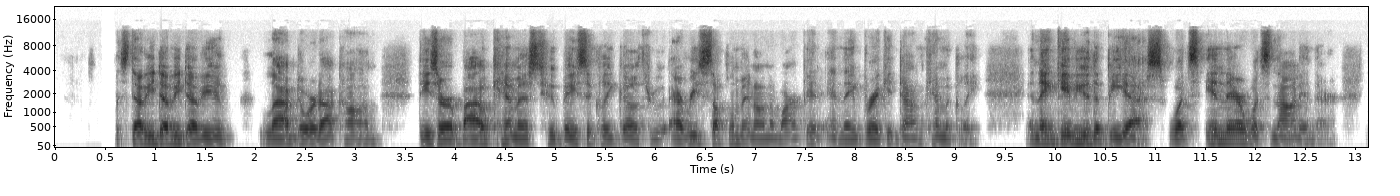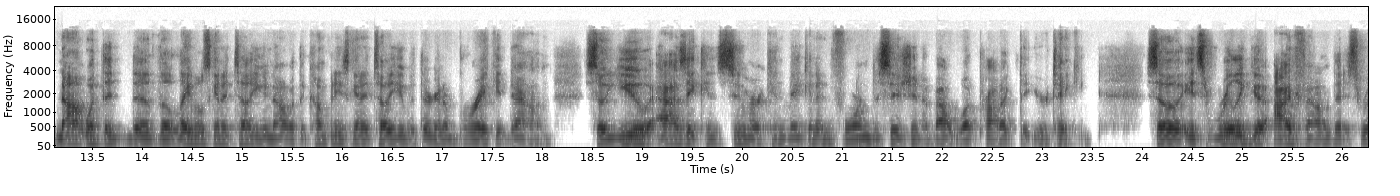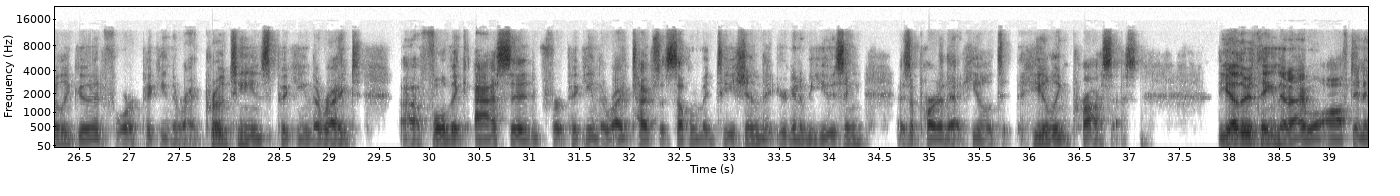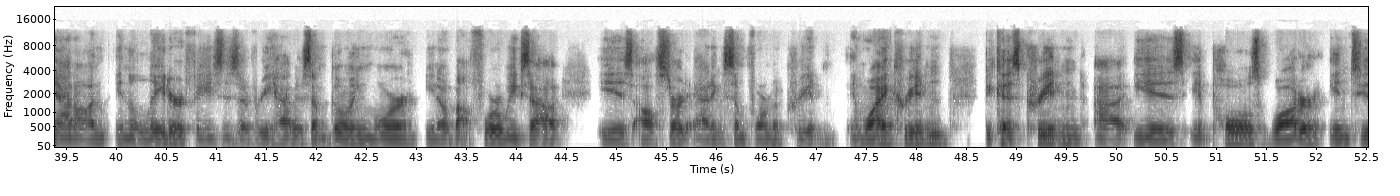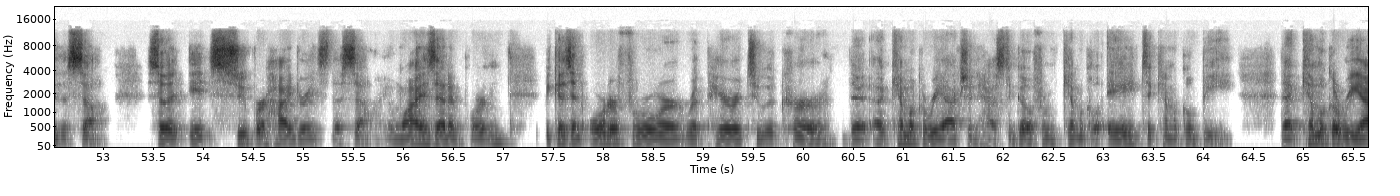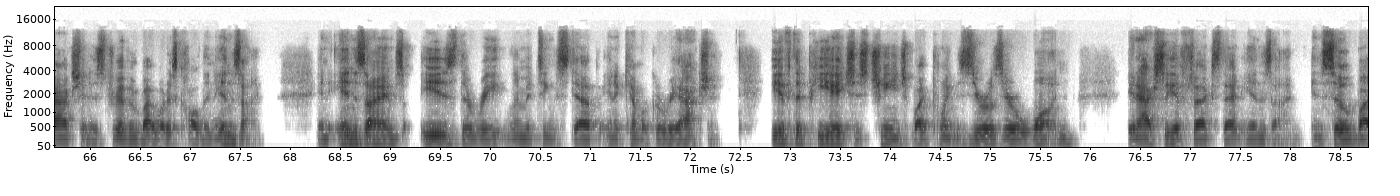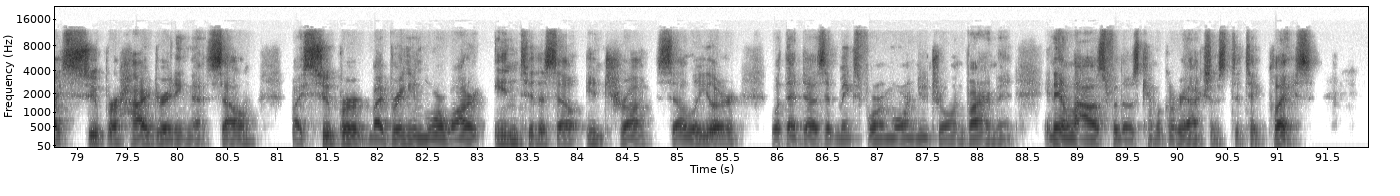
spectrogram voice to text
It's www labdoor.com. These are biochemists who basically go through every supplement on the market and they break it down chemically. And they give you the BS, what's in there, what's not in there. Not what the the, the label's going to tell you, not what the company's going to tell you, but they're going to break it down so you as a consumer can make an informed decision about what product that you're taking. So it's really good. I've found that it's really good for picking the right proteins, picking the right uh, fulvic acid, for picking the right types of supplementation that you're going to be using as a part of that heal healing process. The other thing that I will often add on in the later phases of rehab is I'm going more, you know, about four weeks out, is I'll start adding some form of creatine. And why creatine? Because creatine uh, is it pulls water into the cell. So it, it super hydrates the cell. And why is that important? because in order for repair to occur, the a chemical reaction has to go from chemical A to chemical B. That chemical reaction is driven by what is called an enzyme. And enzymes is the rate limiting step in a chemical reaction. If the pH is changed by 0.001, it actually affects that enzyme. And so by super hydrating that cell, by super by bringing more water into the cell intracellular. What that does it makes for a more neutral environment and it allows for those chemical reactions to take place.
